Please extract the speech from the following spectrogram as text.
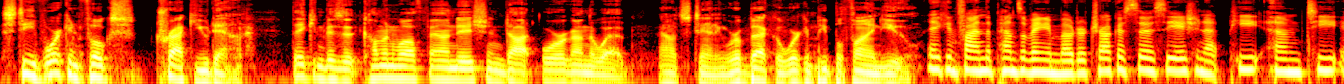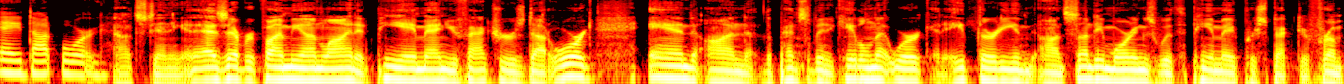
Steve, where can folks track you down? They can visit commonwealthfoundation.org on the web. Outstanding. Rebecca, where can people find you? They can find the Pennsylvania Motor Truck Association at pmta.org. Outstanding. And as ever, find me online at pamanufacturers.org and on the Pennsylvania Cable Network at 8.30 on Sunday mornings with PMA Perspective. From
